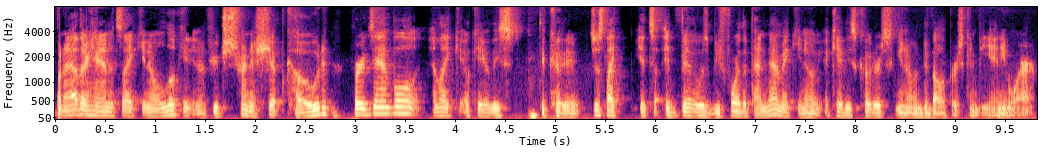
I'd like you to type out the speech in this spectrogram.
but on the other hand, it's like, you know, look at, you know, if you're just trying to ship code, for example, and like, okay, at least the code, just like it's, it, it was before the pandemic, you know, okay, these coders, you know, developers can be anywhere.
